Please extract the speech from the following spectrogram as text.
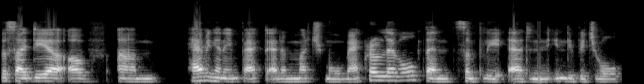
this idea of um, having an impact at a much more macro level than simply at an individual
